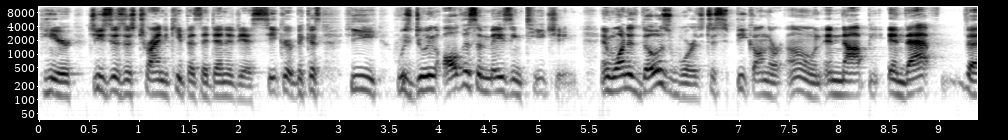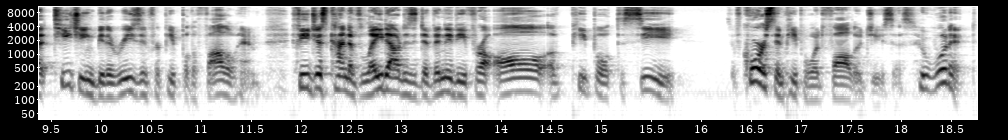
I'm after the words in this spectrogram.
Here, Jesus is trying to keep his identity a secret because he was doing all this amazing teaching and wanted those words to speak on their own and not be and that that teaching be the reason for people to follow him. If he just kind of laid out his divinity for all of people to see, of course then people would follow Jesus. Who wouldn't?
